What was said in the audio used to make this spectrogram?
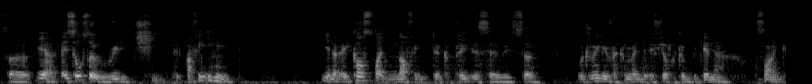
So yeah, it's also really cheap. I think you you know, it costs like nothing to complete this series. So would really recommend it if you're like a beginner or something.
